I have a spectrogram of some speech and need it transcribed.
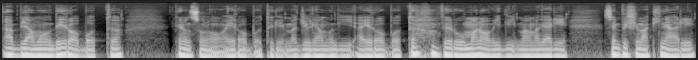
abbiamo dei robot che non sono i robot che immaginiamo di iRobot, ovvero umanoidi, ma magari semplici macchinari,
